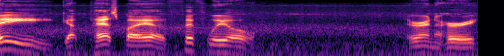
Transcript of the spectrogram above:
Hey, got passed by a fifth wheel. They're in a hurry.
